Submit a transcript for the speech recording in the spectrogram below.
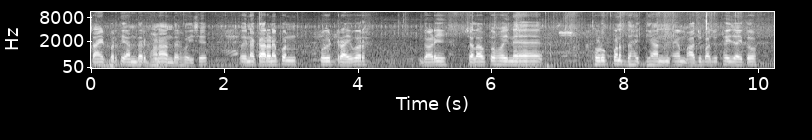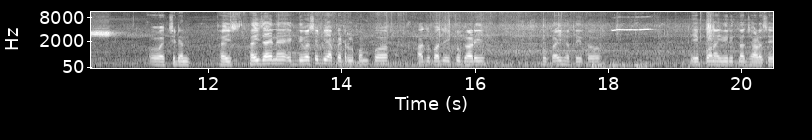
સાઈડ પરથી અંદર ઘણા અંદર હોય છે. તો એના કારણે પણ કોઈ ડ્રાઈવર ગાડી ચલાવતો હોય ને થોડુંક પણ ધ્યાન એમ આજુબાજુ થઈ જાય તો એક્સિડન્ટ થઈ થઈ જાય ને એક દિવસે બી આ પેટ્રોલ પંપ આજુબાજુ એક ગાડી ઠોકાઈ હતી તો એ પણ એવી રીતના ઝાડ છે.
